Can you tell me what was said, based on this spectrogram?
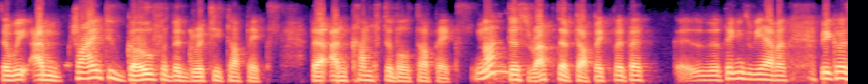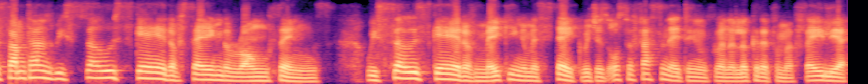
so we, I'm trying to go for the gritty topics, the uncomfortable topics, not mm. disruptive topic, but the the things we haven't because sometimes we're so scared of saying the wrong things we're so scared of making a mistake which is also fascinating if we want to look at it from a failure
